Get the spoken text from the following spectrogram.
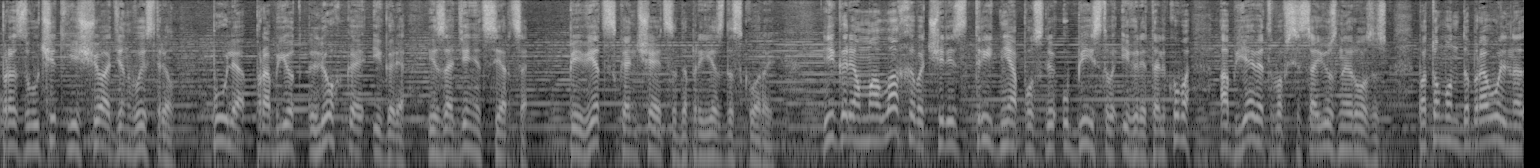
прозвучит еще один выстрел. Пуля пробьет легкое Игоря и заденет сердце. Певец скончается до приезда скорой. Игоря Малахова через три дня после убийства Игоря Талькова объявят во всесоюзный розыск. Потом он добровольно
